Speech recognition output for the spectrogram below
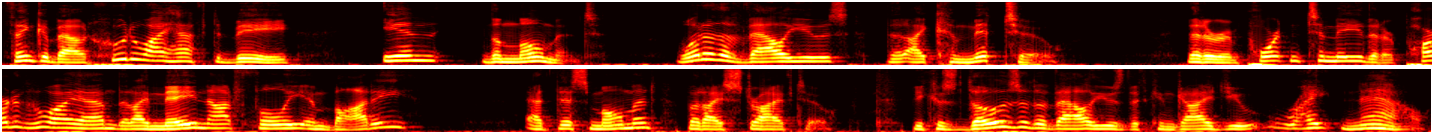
think about who do I have to be in the moment? What are the values that I commit to that are important to me, that are part of who I am, that I may not fully embody at this moment, but I strive to? Because those are the values that can guide you right now.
